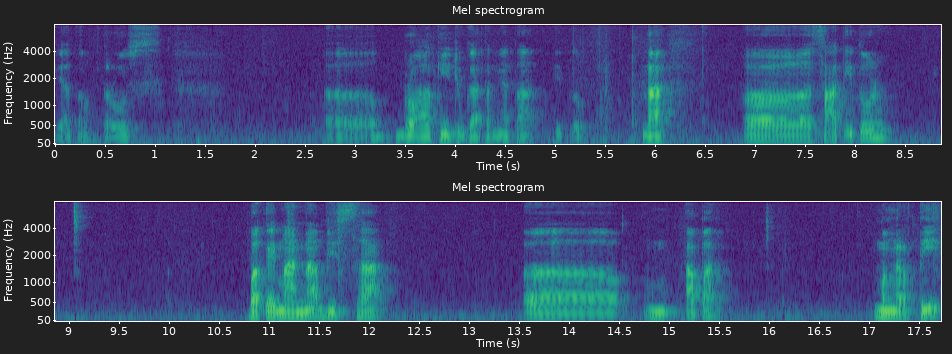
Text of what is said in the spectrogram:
Ya toh. Terus eh, Bro Alki juga ternyata itu. Nah eh, saat itu bagaimana bisa m- apa mengerti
